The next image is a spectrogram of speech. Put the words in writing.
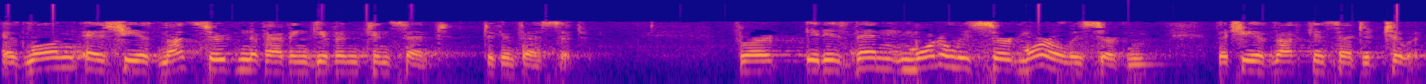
as long as she is not certain of having given consent to confess it for it is then morally, cer- morally certain that she has not consented to it.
